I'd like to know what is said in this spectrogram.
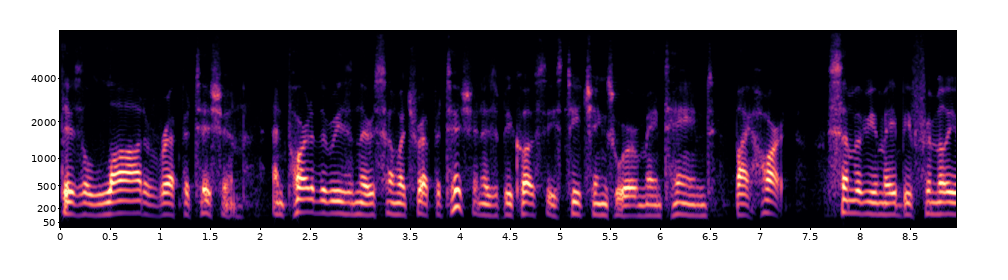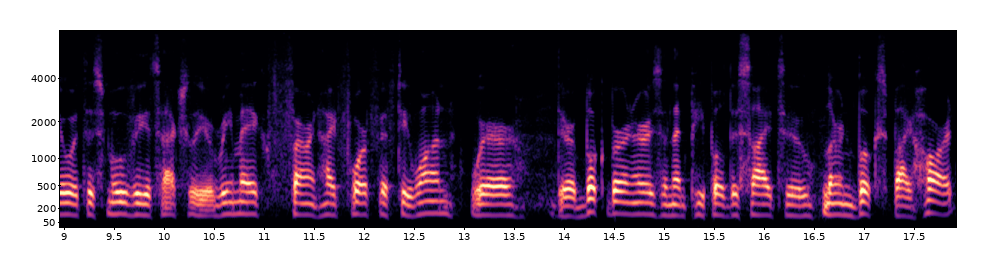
There's a lot of repetition. And part of the reason there's so much repetition is because these teachings were maintained by heart. Some of you may be familiar with this movie. It's actually a remake, Fahrenheit 451, where there are book burners and then people decide to learn books by heart.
